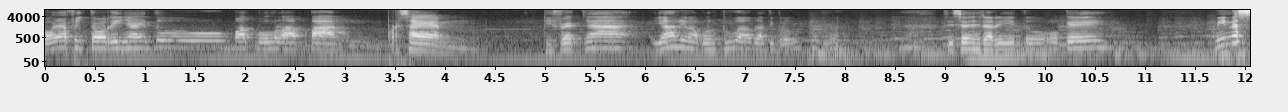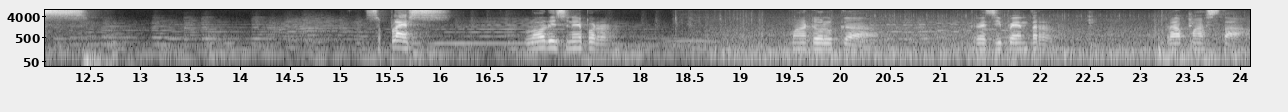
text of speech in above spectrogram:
Pokoknya victory-nya itu 48 persen defect-nya ya 52 berarti bro. Sisanya dari itu. Oke. Okay. minus. Splash. Lodi Sniper Madolga. Crazy Panther. Master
